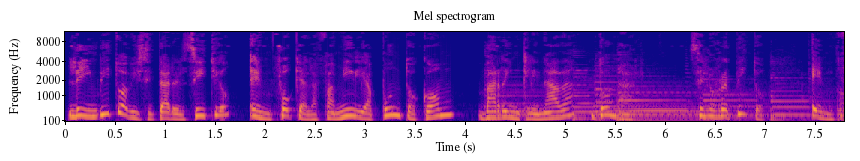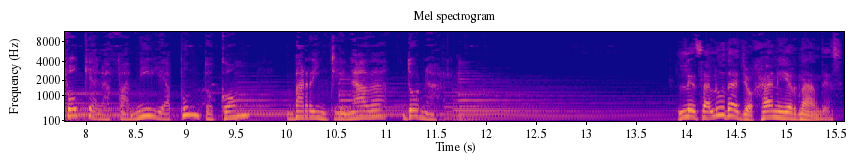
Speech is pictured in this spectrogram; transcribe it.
Le invito a visitar el sitio enfoquealafamilia.com barra inclinada donar. Se lo repito, enfoquealafamilia.com barra inclinada donar. Le saluda Johanny Hernández.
